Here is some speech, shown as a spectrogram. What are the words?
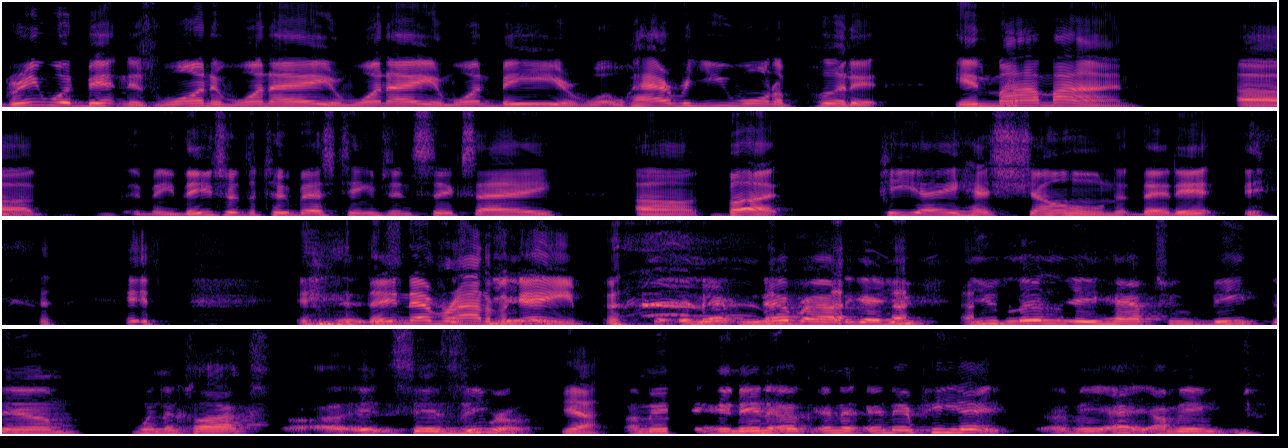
Greenwood Benton is one and one A and one A and one B or wh- however you want to put it. In my yep. mind, uh, mm-hmm. I mean these are the two best teams in six A. Uh, but PA has shown that it it they never out of a game. never out of a game. You you literally have to beat them when the clocks uh, it says zero. Yeah, I mean, and then uh, in, in their PA. I mean, hey, I mean,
